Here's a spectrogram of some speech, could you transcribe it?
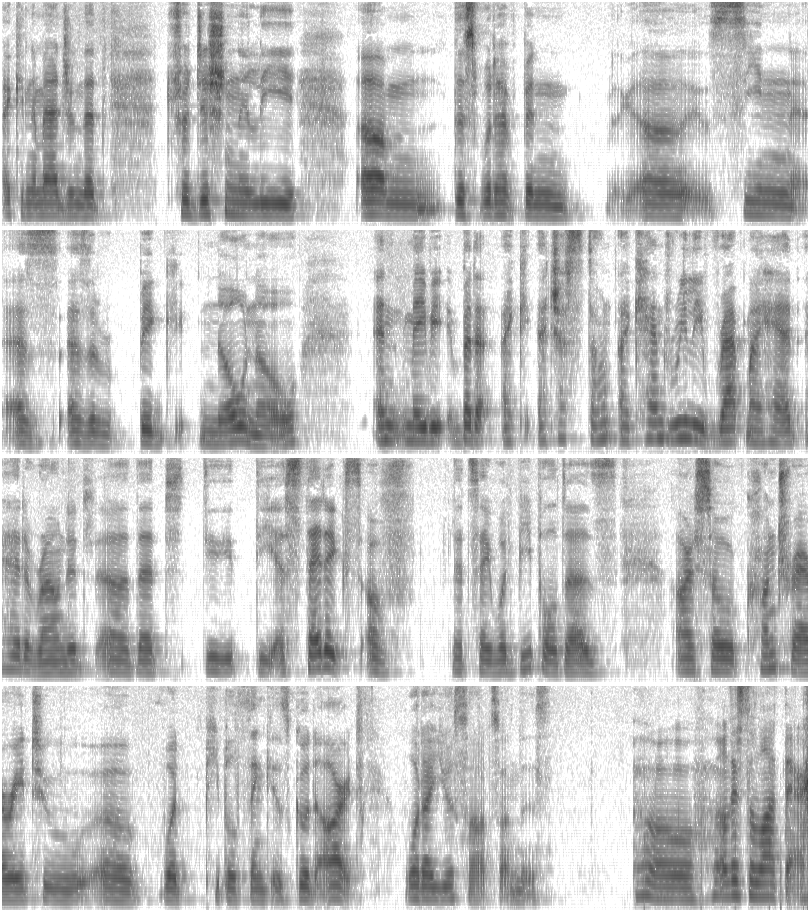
I can imagine that traditionally um, this would have been uh, seen as as a big no no. And maybe, but I, I just don't, I can't really wrap my head, head around it uh, that the, the aesthetics of, let's say, what Beeple does are so contrary to uh, what people think is good art. What are your thoughts on this? Oh, well, there's a lot there.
